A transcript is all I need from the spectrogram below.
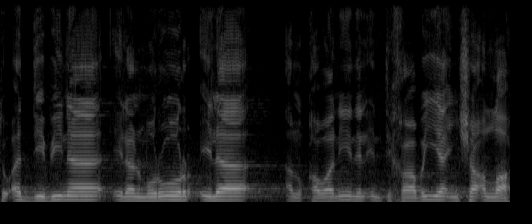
تؤدي بنا إلى المرور إلى القوانين الانتخابية إن شاء الله.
